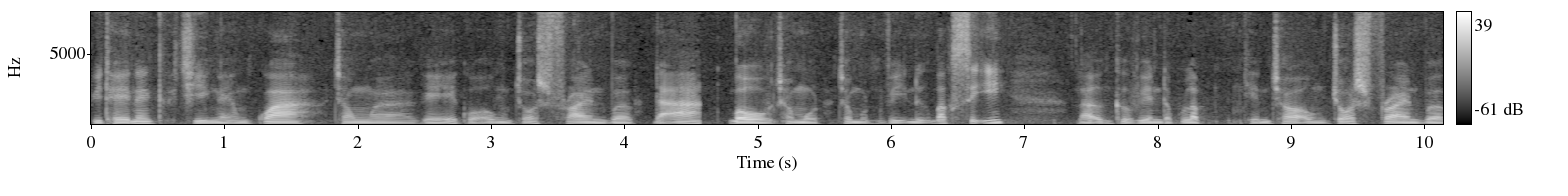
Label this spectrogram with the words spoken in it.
Vì thế nên cử tri ngày hôm qua trong à, ghế của ông George Frydenberg đã bầu cho một cho một vị nữ bác sĩ là ứng cử viên độc lập khiến cho ông George Frydenberg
